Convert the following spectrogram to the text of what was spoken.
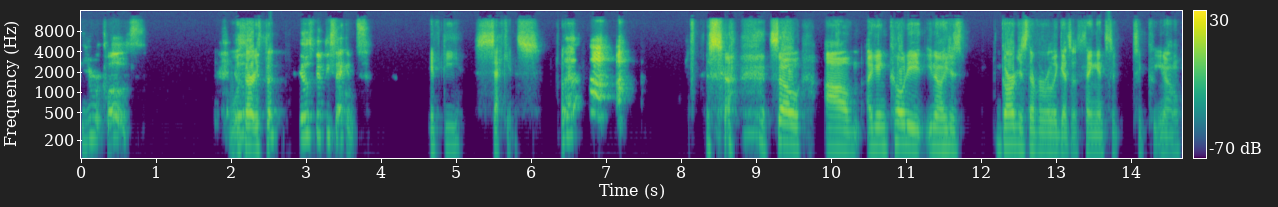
You were close. Well, 30, th- it was 50 seconds. 50 seconds. Okay. so, so um again, Cody, you know, he just Gargis never really gets a thing into to you know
